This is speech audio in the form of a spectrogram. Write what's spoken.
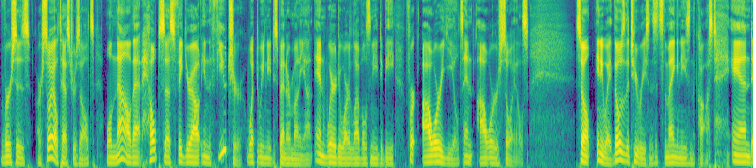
versus our soil test results. Well, now that helps us figure out in the future what do we need to spend our money on and where do our levels need to be for our yields and our soils. So, anyway, those are the two reasons it's the manganese and the cost. And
